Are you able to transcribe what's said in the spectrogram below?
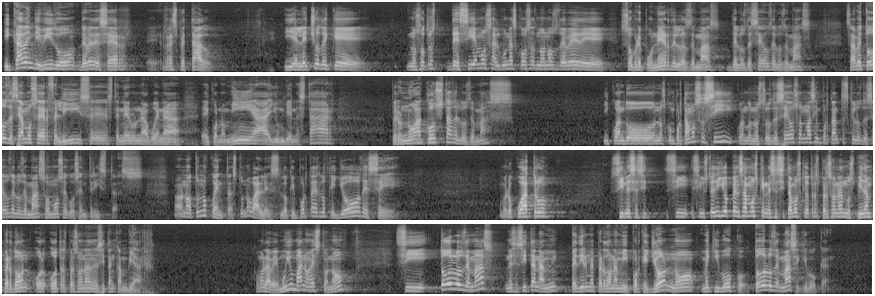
Y cada individuo debe de ser eh, respetado. Y el hecho de que nosotros decíamos algunas cosas no nos debe de sobreponer de los demás, de los deseos de los demás. ¿Sabe? Todos deseamos ser felices, tener una buena economía y un bienestar, pero no a costa de los demás. Y cuando nos comportamos así, cuando nuestros deseos son más importantes que los deseos de los demás, somos egocentristas. No, no, tú no cuentas, tú no vales. Lo que importa es lo que yo desee. Número cuatro, si, si, usted y yo pensamos que necesitamos que otras personas nos pidan perdón o otras personas necesitan cambiar. ¿Cómo la ve? Muy humano esto, ¿no? Si todos los demás necesitan pedirme perdón a mí, porque yo no me equivoco, todos los demás se equivocan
